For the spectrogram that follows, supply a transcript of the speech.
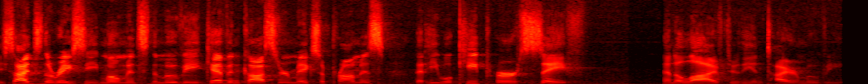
Besides the racy moments in the movie, Kevin Costner makes a promise that he will keep her safe and alive through the entire movie.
